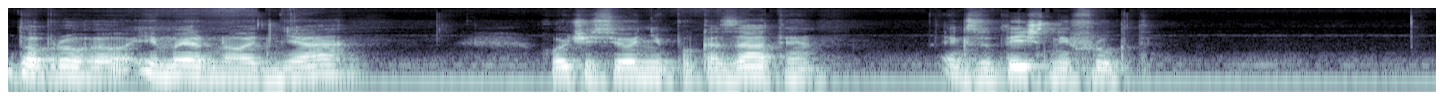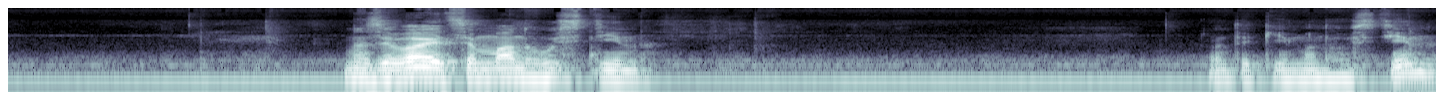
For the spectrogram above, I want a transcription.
Доброго і мирного дня. Хочу сьогодні показати екзотичний фрукт. Називається мангустін. Ось такий мангустін.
